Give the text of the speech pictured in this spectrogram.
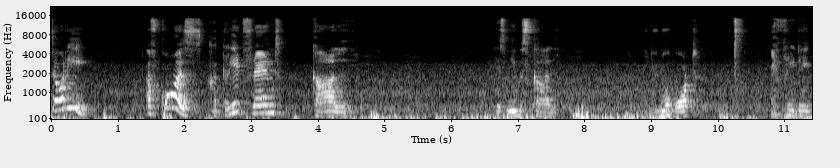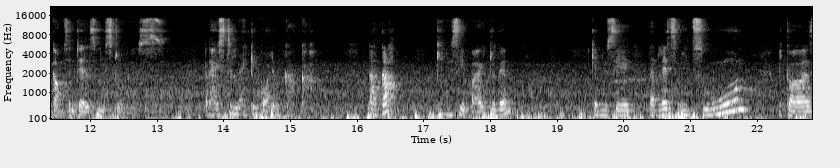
story? Of course, our great friend Kaal. His name is Kaal. And you know what? Every day comes and tells me stories. But I still like to call him Kaka. Kaka, can you say bye to them? Can you say that let's meet soon? Because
